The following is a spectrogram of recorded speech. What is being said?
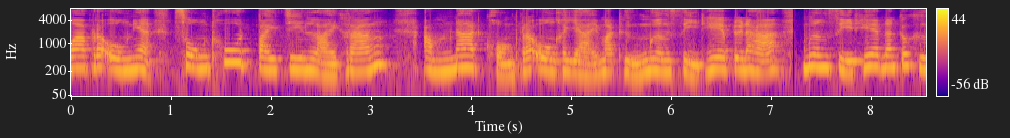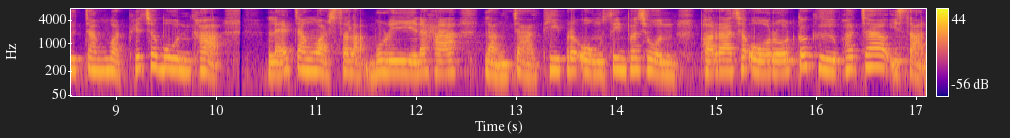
ว่าพระองค์เนี่ยทรงทูตไปจีนหลายครั้งอำนาจของพระองค์ขยายมาถึงเมืองสีเทพด้วยนะคะ เมืองสีเทพนั่นก็คือจังหวัดเพชรบูรณ์ค่ะ และจังหวัดสระบุรีนะคะ หลังจากที่พระองค์สิ้นพระชน พระราชโอรสก็คือพระเจ้าอิสาน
